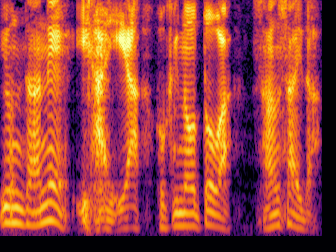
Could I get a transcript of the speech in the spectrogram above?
言うんだね。いやいや、ふきのとうは3歳だ。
